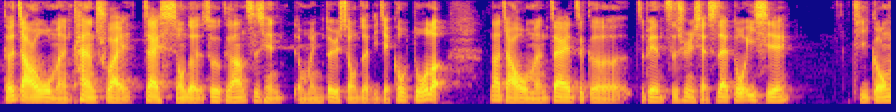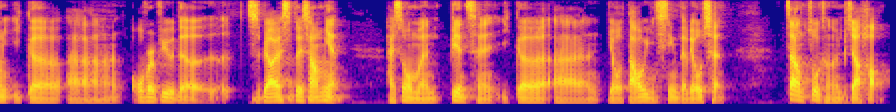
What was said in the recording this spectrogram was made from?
可是，假如我们看得出来，在使用者这个刚刚之前，我们对于使用者理解够多了，那假如我们在这个这边资讯显示再多一些，提供一个呃 overview 的指标是最上面，还是我们变成一个呃有导引性的流程，这样做可能比较好。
